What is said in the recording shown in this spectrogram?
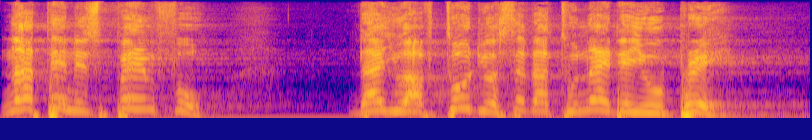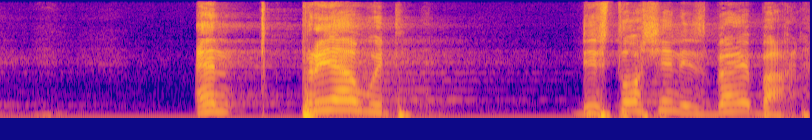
Nothing is painful that you have told yourself that tonight that you will pray. And prayer with distortion is very bad.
